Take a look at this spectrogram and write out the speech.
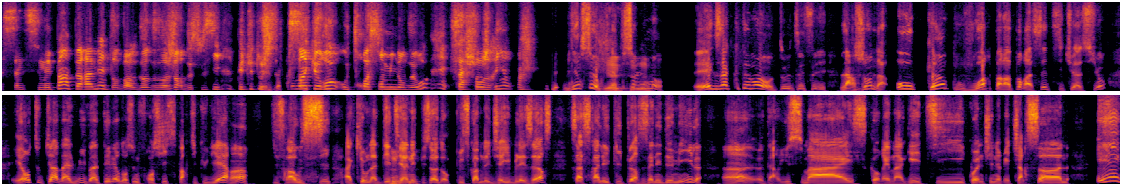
ce n'est pas un paramètre dans, dans, ce genre de souci. Que tu touches 5 euros ou 300 millions d'euros, ça change rien. bien sûr, absolument. Exactement. L'argent n'a aucun pouvoir par rapport à cette situation. Et en tout cas, bah, lui va atterrir dans une franchise particulière. Hein qui sera aussi, à qui on a dédié un épisode, en plus comme les Jay Blazers. Ça sera les Clippers des années 2000, hein, euh, Darius Miles, Corey Maggetti, Quentin Richardson. Et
